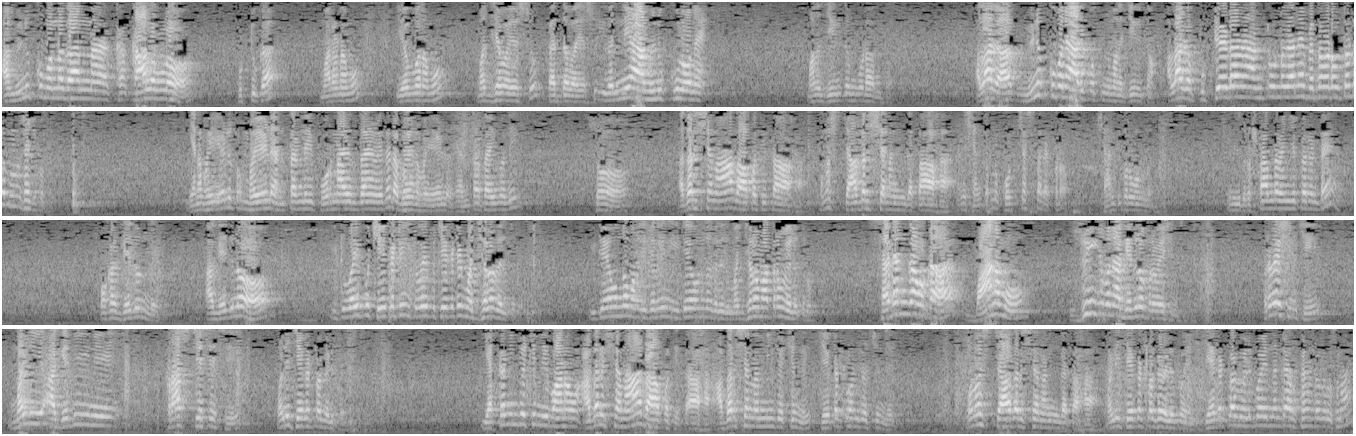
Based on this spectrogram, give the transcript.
ఆ మిణుక్కుమన్న దాన్న కాలంలో పుట్టుక మరణము యవ్వనము మధ్య వయస్సు పెద్ద వయస్సు ఇవన్నీ ఆ మినుక్కులోనే. మన జీవితం కూడా అంతే. అలాగా మినుక్కుమని ఆరిపోతుంది మన జీవితం. అలాగా పుట్టేడని అంటుండగానే పెద్దవాడవుతాడు చచ్చిపోతాడు. ఎనభై ఏళ్ళు తొంభై ఏళ్ళు ఎంత అండి పూర్ణాయుర్దాయం అయితే డెబ్బై ఎనభై ఏళ్ళు. ఎంత టైం అది? సో అదర్శనాదాపతితా పునశ్చాదర్శనంగతా అని శంకర్లు కోట్ చేస్తారు ఎక్కడో శాంతి పర్వంలో దీనికి దృష్టాంతం ఏం చెప్పారంటే ఒక గది ఉంది. ఆ గదిలో ఇటువైపు చీకటి ఇటువైపు చీకటి మధ్యలో వెళ్తురు ఇటేముందో మనకి తెలియదు ఇటేముందో తెలియదు. మధ్యలో మాత్రం వెలుతురు. సడన్గా ఒక బాణము జుయించుకుని ఆ గదిలో ప్రవేశించింది. ప్రవేశించి మళ్ళీ ఆ గదిని క్రాస్ చేసేసి మళ్ళీ చీకట్లో వెళ్ళిపోయింది. ఎక్కడి నుంచి వచ్చింది ఈ బాణం? అదర్శనాదాపతిత. అదర్శనం నుంచి వచ్చింది చీకట్లో నుంచి వచ్చింది. పునశ్చాదర్శనంగత. మళ్ళీ చీకట్లోకి వెళ్ళిపోయింది. చీకట్లోకి వెళ్ళిపోయిందంటే అర్థం ఏంటో తెలుసిన?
